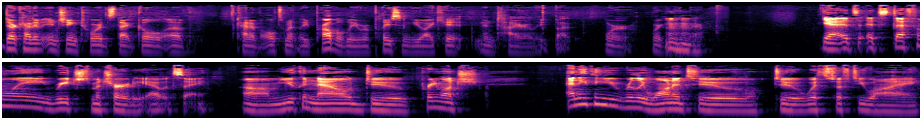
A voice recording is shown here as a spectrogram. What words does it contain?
they're kind of inching towards that goal of kind of ultimately probably replacing UIKit entirely, but we're we're getting mm-hmm. there. Yeah, it's it's definitely reached maturity, I would say. Um, you can now do pretty much anything you really wanted to do with SwiftUI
